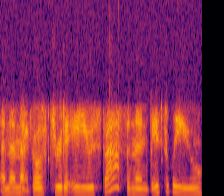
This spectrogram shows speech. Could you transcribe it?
and then that goes through to AU staff, and then basically you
